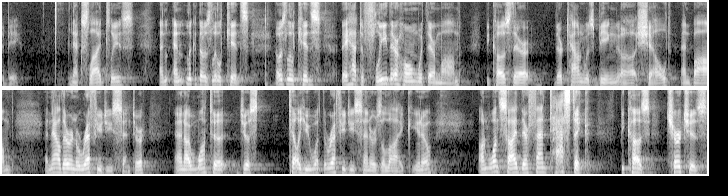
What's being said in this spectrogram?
to be. Next slide, please. And, and look at those little kids. Those little kids, they had to flee their home with their mom because their, their town was being uh, shelled and bombed. And now they're in a refugee center. And I want to just tell you what the refugee centers are like, you know. On one side, they're fantastic because churches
